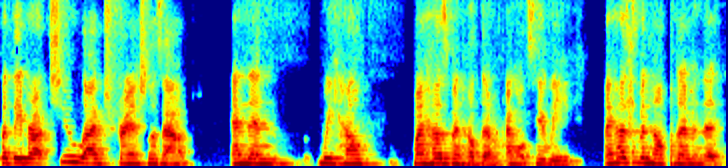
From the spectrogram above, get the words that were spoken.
but they brought two live tarantulas out. And then we held, my husband held them. I won't say we, my husband held them and that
